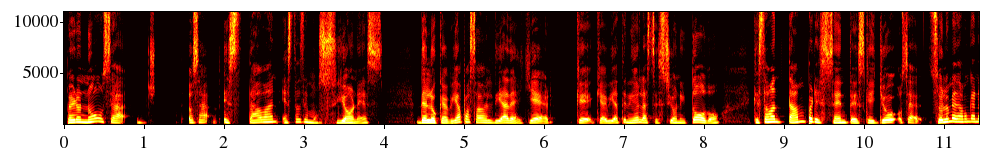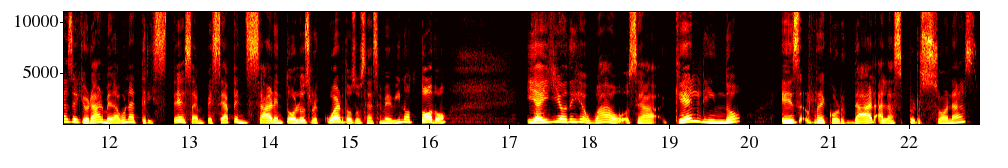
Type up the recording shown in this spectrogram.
pero no, o sea, o sea, estaban estas emociones de lo que había pasado el día de ayer, que, que había tenido la sesión y todo, que estaban tan presentes que yo, o sea, solo me daban ganas de llorar, me daba una tristeza, empecé a pensar en todos los recuerdos, o sea, se me vino todo. Y ahí yo dije, wow, o sea, qué lindo es recordar a las personas,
